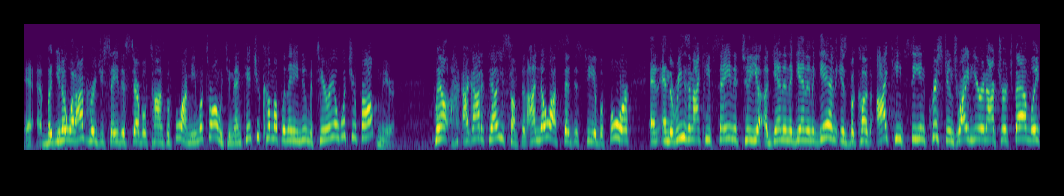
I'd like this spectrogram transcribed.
uh, but you know what? I've heard you say this several times before. I mean, what's wrong with you, man? Can't you come up with any new material? What's your problem here? Well, I got to tell you something. I know I've said this to you before, and, and the reason I keep saying it to you again and again and again is because I keep seeing Christians right here in our church family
